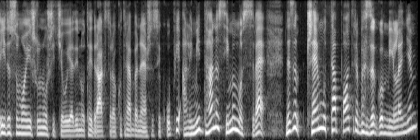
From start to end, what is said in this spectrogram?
i da su moji išli u Nušićevu jedinu u taj dragstor ako treba nešto se kupi, ali mi danas imamo sve. Ne znam čemu ta potreba za gomilanjem,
